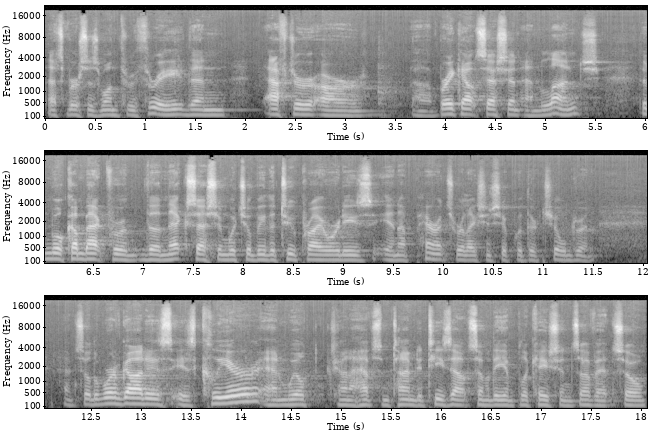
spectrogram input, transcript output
That's verses 1 through 3. Then, after our uh, breakout session and lunch, then we'll come back for the next session, which will be the two priorities in a parent's relationship with their children. And so the Word of God is, is clear, and we'll kind of have some time to tease out some of the implications of it. So,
